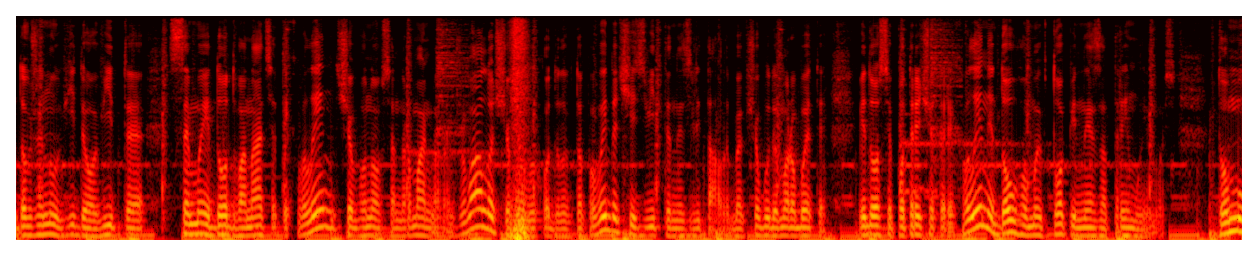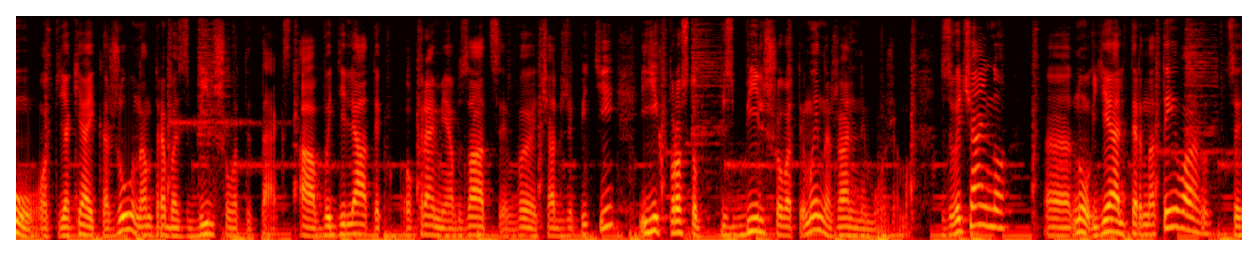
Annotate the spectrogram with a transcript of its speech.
Довжину відео від е, 7 до 12 хвилин, щоб воно все нормально ранжувало, щоб ми виходили в топовидачі, звідти не злітали. Бо якщо будемо робити відоси по 3-4 хвилини, довго ми в топі не затримуємось. Тому, от як я й кажу, нам треба збільшувати текст, а виділяти окремі абзаци в ChatGPT і їх просто збільшувати ми, на жаль, не можемо. Звичайно, е, ну є альтернатива. Це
